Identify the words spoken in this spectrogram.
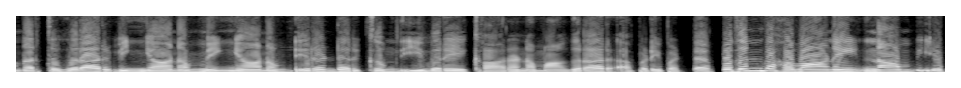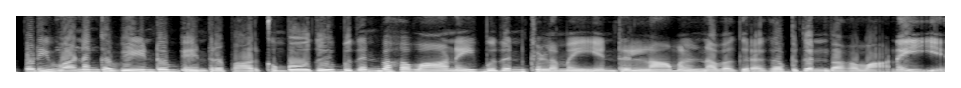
உணர்த்துகிறார். விஞ்ஞானம் மெஞ்ஞானம் இரண்டிற்கும் இவரே காரணமாகிறார். அப்படிப்பட்ட புதன் பகவானை நாம் எப்படி வணங்க வேண்டும் என்று பார்க்கும்போது புதன் பகவானை புதன்கிழமை என்றில்லாமல் நவகிரக புதன் பகவானை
